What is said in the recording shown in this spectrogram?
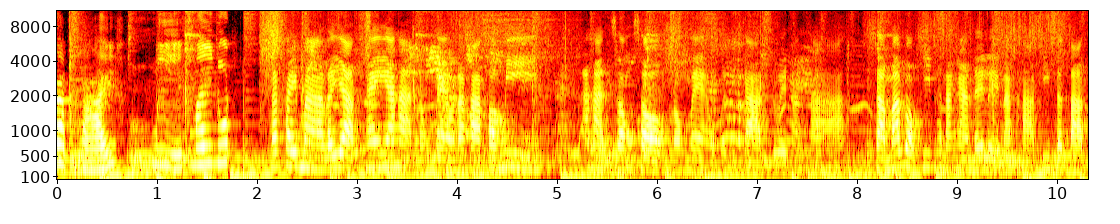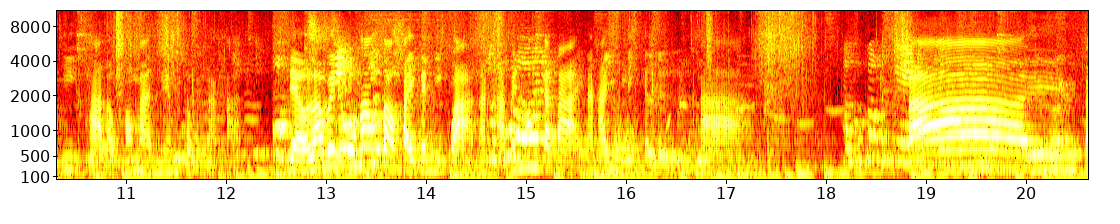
ซ่บหลาย มีอีกไหมนุชถ้าใครมาแล้วอยากให้อาหารน้องแมวนะคะ เขามีอาหารซองๆน้องแมวบริการด้วยนะคะ สามารถบอกพี่พนักงานได้เลยนะคะพี่สตาฟที่พาเราเข้ามาเยี่ยมชมนะคะ เดี๋ยวเราไปดูห้องต่อไปกันดีกว่านะคะ เป็นห้องกระต่ายนะคะ อยู่ติดกันเลยค่ะไปไป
